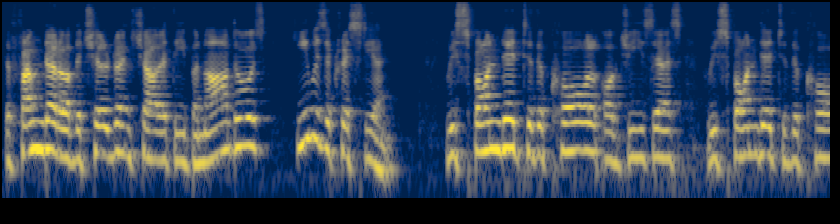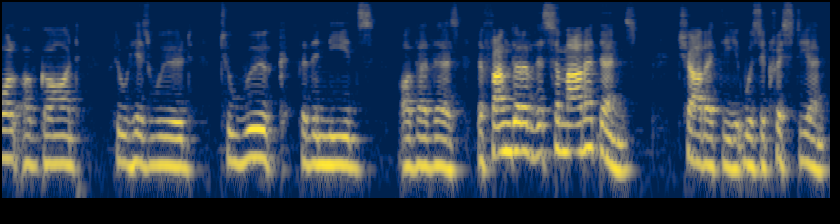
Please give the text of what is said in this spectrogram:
The founder of the children's charity Barnardo's, he was a Christian, responded to the call of Jesus, responded to the call of God through his word to work for the needs of others. The founder of the Samaritans charity was a Christian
